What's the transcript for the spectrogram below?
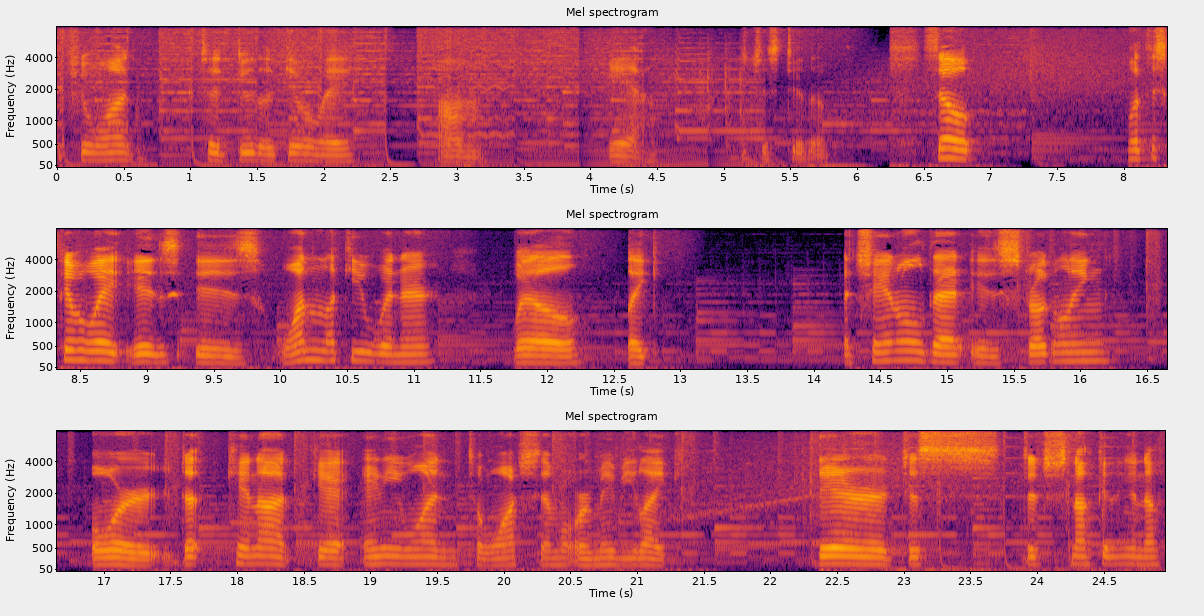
if you want to do the giveaway, um, yeah just do them. So, what this giveaway is, is one lucky winner will, like, a channel that is struggling or cannot get anyone to watch them or maybe like they're just they're just not getting enough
